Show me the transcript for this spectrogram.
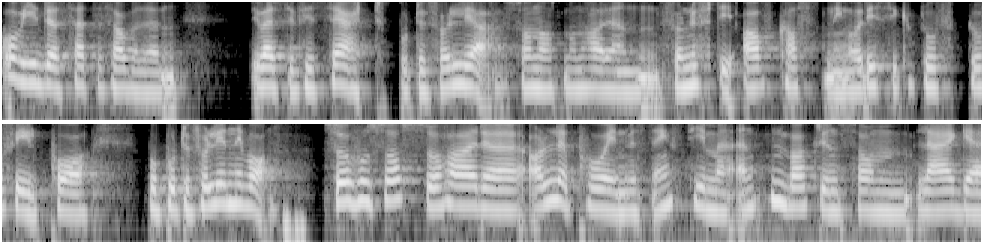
og videre sette sammen en diversifisert portefølje, sånn at man har en fornuftig avkastning og risikoprofil på, på porteføljenivå. Så hos oss så har eh, alle på investeringsteamet enten bakgrunn som lege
